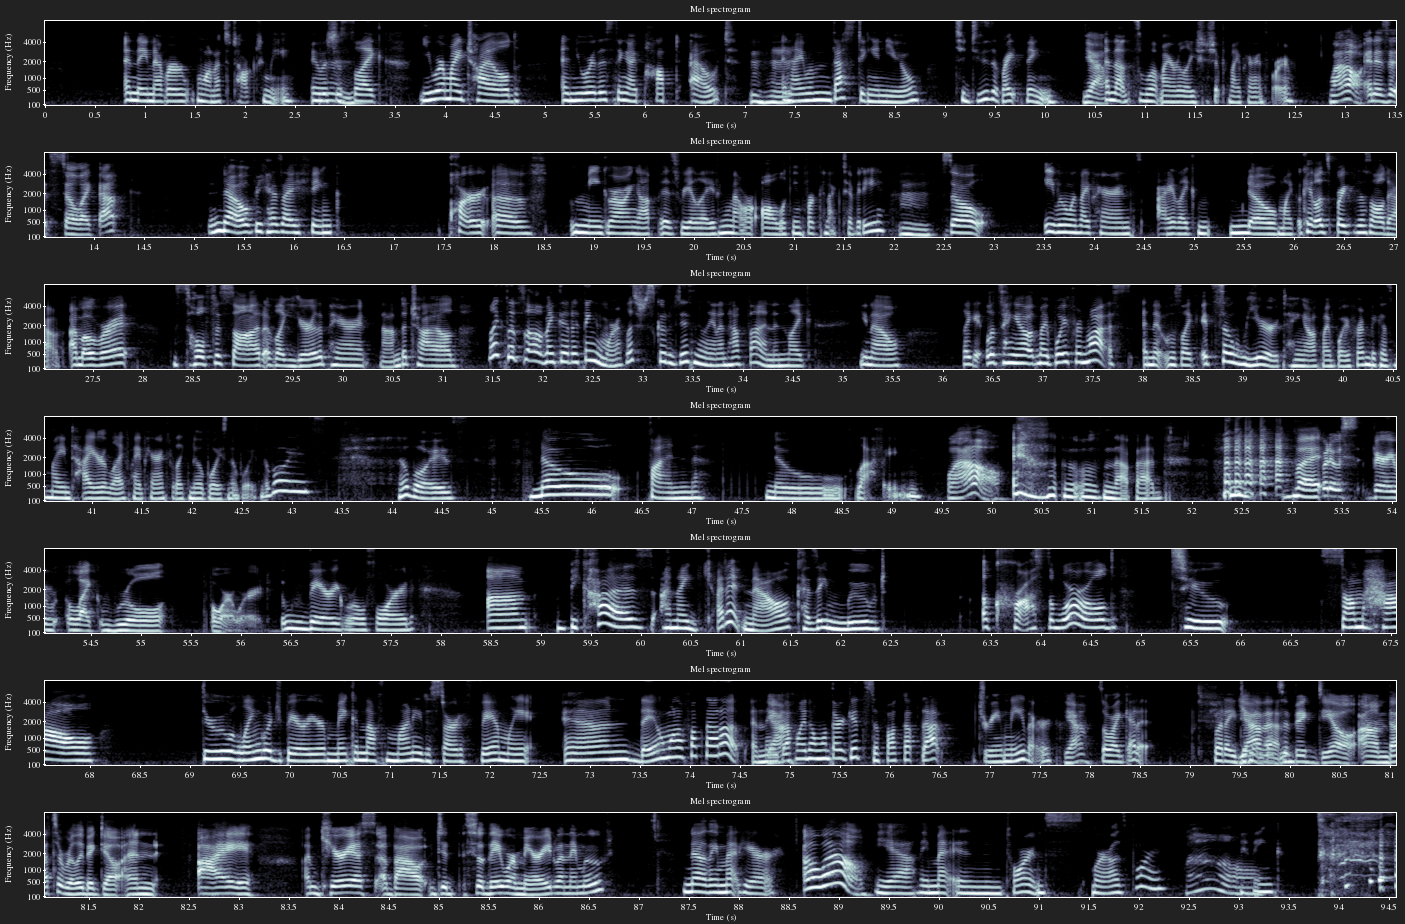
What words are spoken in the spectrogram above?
and they never wanted to talk to me. It was Hmm. just like, you were my child and you were this thing I popped out Mm-hmm. and I'm investing in you to do the right thing. Yeah. And that's what my relationship with my parents were. wow. And is it still like that? No, because I think part of me growing up is realizing that we're all looking for connectivity. Mm. So even with my parents, I like know I'm like, okay, let's break this all down. I'm over it. This whole facade of like you're the parent and I'm the child. Like let's not make it a thing anymore. Let's just go to Disneyland and have fun and like, you know, like let's hang out with my boyfriend Wes. And it was like it's so weird to hang out with my boyfriend because my entire life my parents were like, no boys, no boys, no boys, no boys, no fun, no laughing. Wow. it wasn't that bad. but, but it was very like rule forward. very rule forward. Um, because, and I get it now, because they moved across the world to somehow, through a language barrier, make enough money to start a family. And they don't want to fuck that up. And they Yeah. definitely don't want their kids to fuck up that dream either. Yeah. So I get it. But I Yeah, that's then. a big deal. Um, that's a really big deal. And I I'm curious about did so they were married when they moved? No, they met here. Oh wow. Yeah, they met in Torrance, where I was born. Wow. I think.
